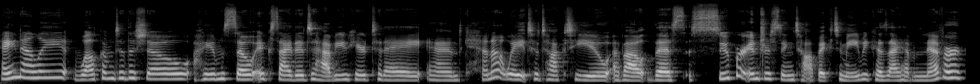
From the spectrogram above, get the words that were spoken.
Hey Nellie, welcome to the show. I am so excited to have you here today and cannot wait to talk to you about this super interesting topic to me because I have never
